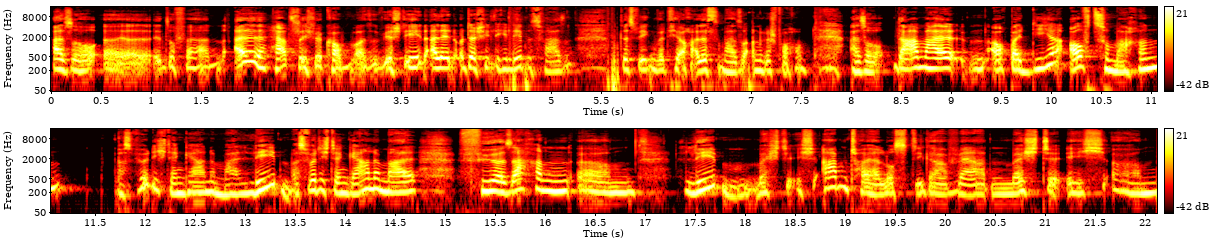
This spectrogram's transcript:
Also äh, insofern alle herzlich willkommen. Also wir stehen alle in unterschiedlichen Lebensphasen, deswegen wird hier auch alles mal so angesprochen. Also da mal auch bei dir aufzumachen, was würde ich denn gerne mal leben? Was würde ich denn gerne mal für Sachen ähm, leben? Möchte ich abenteuerlustiger werden? Möchte ich ähm,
